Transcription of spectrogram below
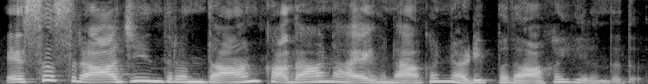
எஸ். எஸ். ராஜேந்திரன் தான் கதாநாயகனாக நடிப்பதாக இருந்தது.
